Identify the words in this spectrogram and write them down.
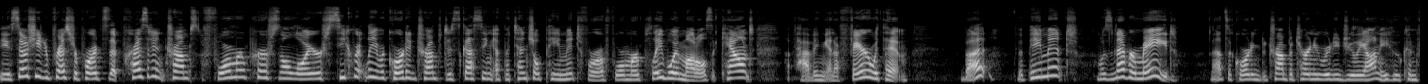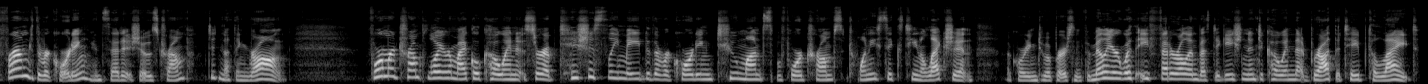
The Associated Press reports that President Trump's former personal lawyer secretly recorded Trump discussing a potential payment for a former Playboy model's account of having an affair with him. But the payment was never made. That's according to Trump attorney Rudy Giuliani, who confirmed the recording and said it shows Trump did nothing wrong. Former Trump lawyer Michael Cohen surreptitiously made the recording two months before Trump's 2016 election, according to a person familiar with a federal investigation into Cohen that brought the tape to light.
